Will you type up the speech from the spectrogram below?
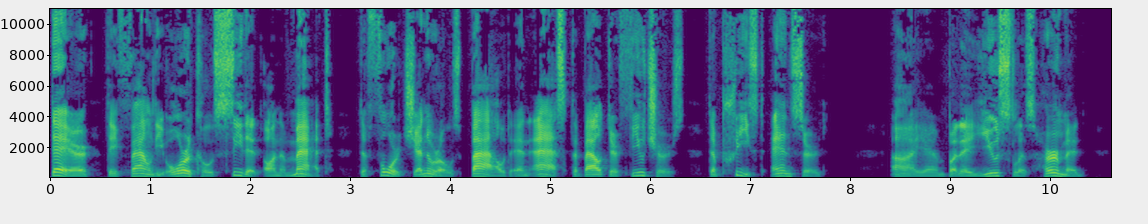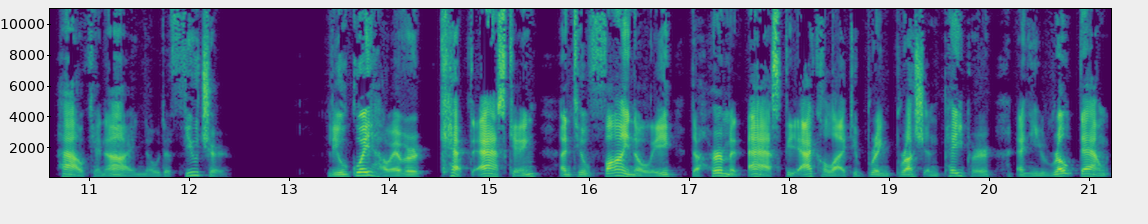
There, they found the oracle seated on a mat, the four generals bowed and asked about their futures. The priest answered, I am but a useless hermit. How can I know the future? Liu Gui, however, kept asking, until finally the hermit asked the acolyte to bring brush and paper, and he wrote down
